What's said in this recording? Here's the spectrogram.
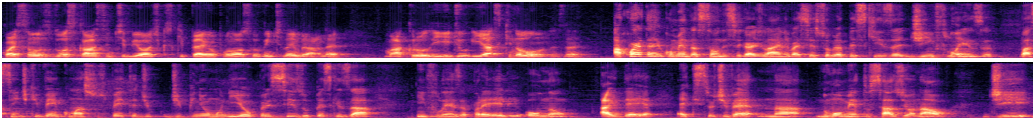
quais são as duas classes de antibióticos que pegam para o nosso ouvinte lembrar, né? Macrolídeo e as quinolonas, né? A quarta recomendação desse guideline vai ser sobre a pesquisa de influenza. Paciente que vem com uma suspeita de, de pneumonia, eu preciso pesquisar influenza para ele ou não? A ideia é que se eu tiver na, no momento sazonal de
